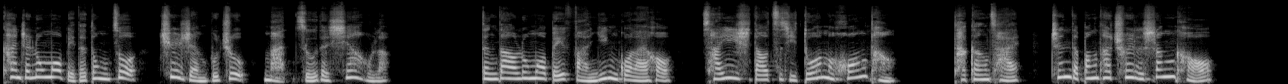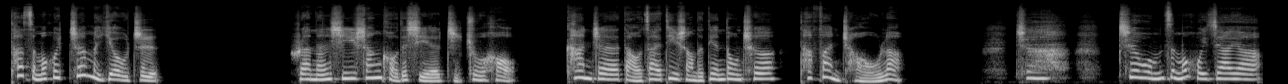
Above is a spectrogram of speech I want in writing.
看着陆漠北的动作，却忍不住满足的笑了。等到陆漠北反应过来后，才意识到自己多么荒唐。他刚才真的帮他吹了伤口，他怎么会这么幼稚？阮南希伤口的血止住后，看着倒在地上的电动车，他犯愁了：这这我们怎么回家呀？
